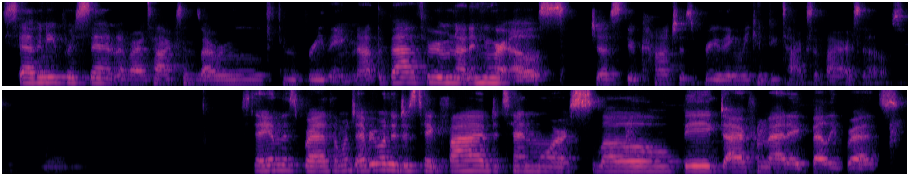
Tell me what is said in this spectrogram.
70% of our toxins are removed through breathing, not the bathroom, not anywhere else, just through conscious breathing, we can detoxify ourselves. Stay in this breath. I want everyone to just take five to 10 more slow, big diaphragmatic belly breaths.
